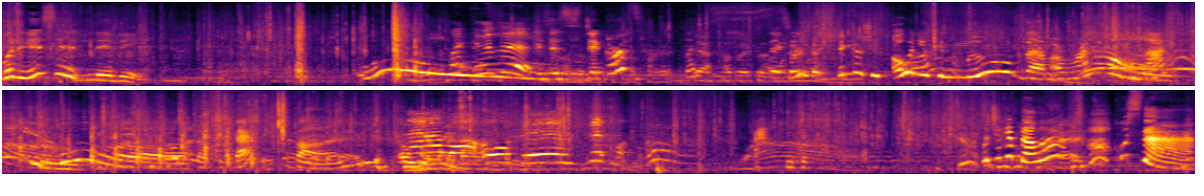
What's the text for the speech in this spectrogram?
What is it, Livy? What is it? Is it stickers? Yeah, Stickers and sticker sheets. Oh, and you can move them around. Oh, That's Cool. That's fun. Oh, Now yeah. I'll open this one. Wow. What'd you get, Bella? Who's that?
